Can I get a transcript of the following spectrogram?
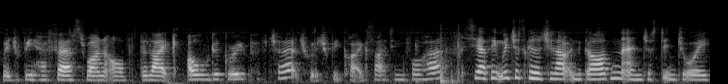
which will be her first one of the like older group of church, which will be quite exciting for her. So yeah, I think we're just going to chill out in the garden and just enjoy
